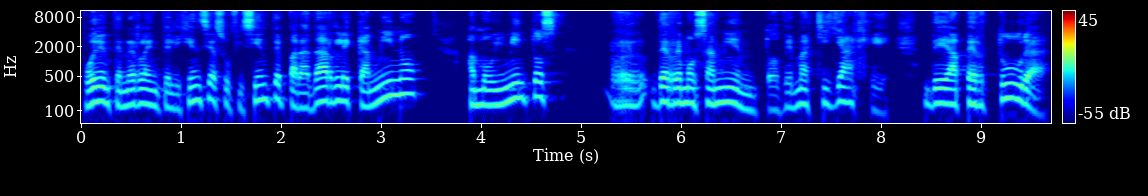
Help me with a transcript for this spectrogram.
pueden tener la inteligencia suficiente para darle camino a movimientos de remozamiento, de maquillaje, de apertura,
